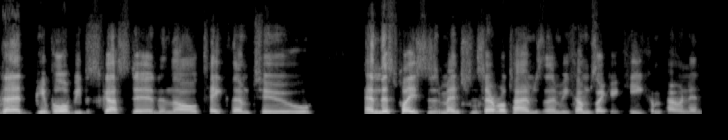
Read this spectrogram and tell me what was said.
that people will be disgusted and they'll take them to and this place is mentioned several times and then becomes like a key component.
